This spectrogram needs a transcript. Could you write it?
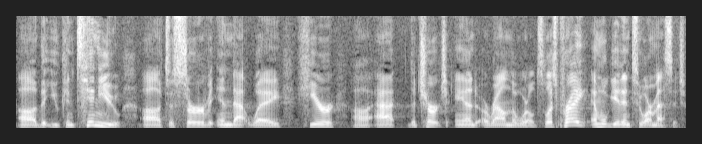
uh, that you continue uh, to serve in that way here uh, at the church and around the world. So let's pray and we'll get into our message.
